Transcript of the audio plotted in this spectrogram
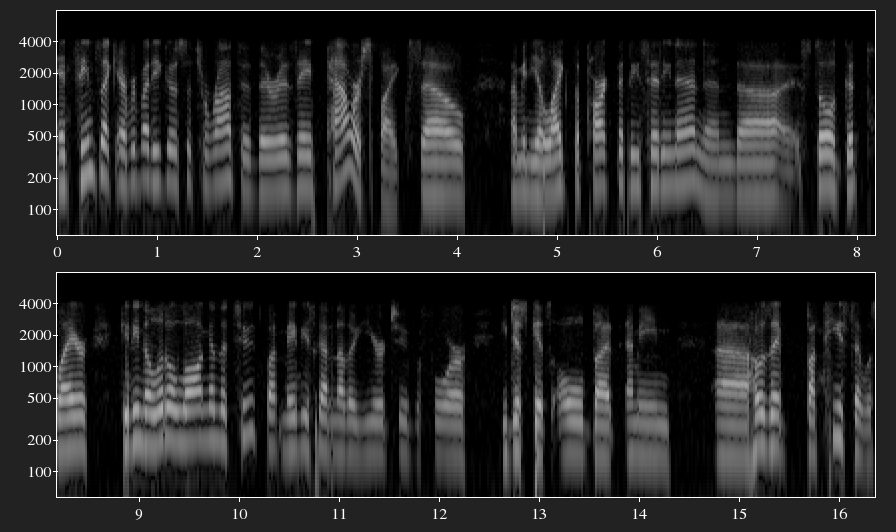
it seems like everybody goes to Toronto. There is a power spike, so I mean, you like the park that he's hitting in, and uh, still a good player. Getting a little long in the tooth, but maybe he's got another year or two before he just gets old. But I mean, uh, Jose Bautista was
